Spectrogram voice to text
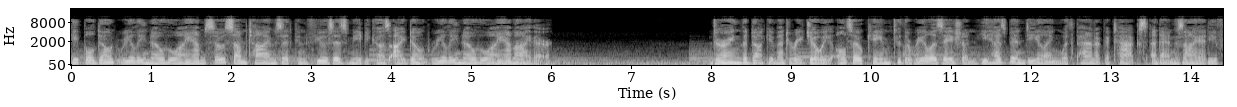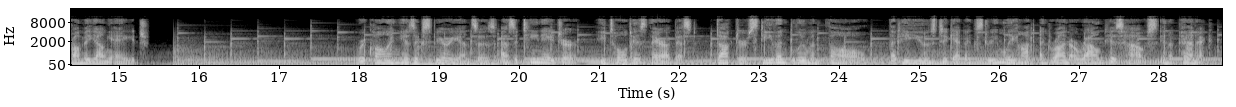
People don't really know who I am so sometimes it confuses me because I don't really know who I am either. During the documentary Joey also came to the realization he has been dealing with panic attacks and anxiety from a young age. Recalling his experiences as a teenager, he told his therapist, Dr. Stephen Blumenthal, that he used to get extremely hot and run around his house in a panic.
